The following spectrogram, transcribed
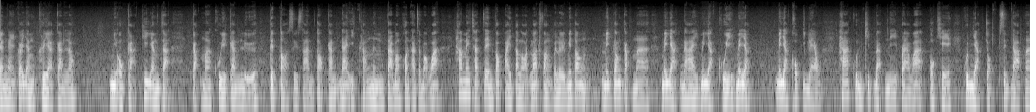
ยังไงก็ยังเคลียร์กันแล้วมีโอกาสที่ยังจะกลับมาคุยกันหรือติดต่อสื่อสารต่อกันได้อีกครั้งหนึ่ง แต่บางคนอาจจะบอกว่าถ้าไม่ชัดเจนก็ไปตลอดรอดฝั่งไปเลย ไม่ต้องไม่ต้องกลับมา ไม่อยากได้ ไม่อยากคุย ไม่อยาก ไม่อยากคบอีกแล้ว ถ้าคุณคิดแบบนี้แปลว่าโอเค คุณอยากจบ 10 ดาบมา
